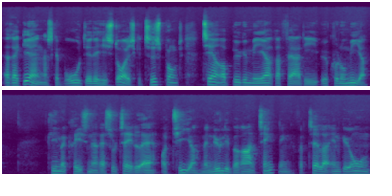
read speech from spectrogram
at regeringer skal bruge dette historiske tidspunkt til at opbygge mere retfærdige økonomier. Klimakrisen er resultatet af årtier med nyliberal tænkning, fortæller NGO'en.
